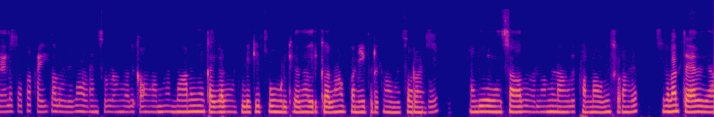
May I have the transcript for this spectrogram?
வேலை பார்த்தா கை கால் வலிதான் வரேன்னு சொல்றாங்க. அதுக்கு அவங்க அம்மா நானும் என் கையால என் பிள்ளைக்கு பூ முடிக்கிறதா இருக்கெல்லாம் பண்ணிட்டு இருக்கேன் அப்படின்னு சொல்றாங்க. அங்கே சாதம் எல்லாமே நாங்களே பண்ணோம் அப்படின்னு சொல்றாங்க. இதெல்லாம் தேவையா?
